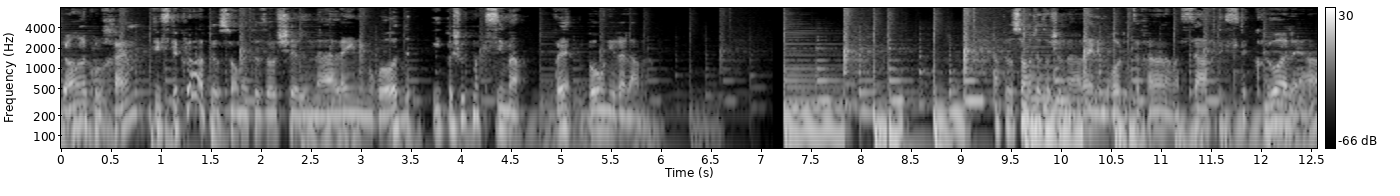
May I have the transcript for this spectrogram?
שלום לכולכם, תסתכלו על הפרסומת הזו של נעלי נמרוד, היא פשוט מקסימה, ובואו נראה למה. הפרסומת הזו של נעלי נמרוד אצלכם על המסך, תסתכלו עליה,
